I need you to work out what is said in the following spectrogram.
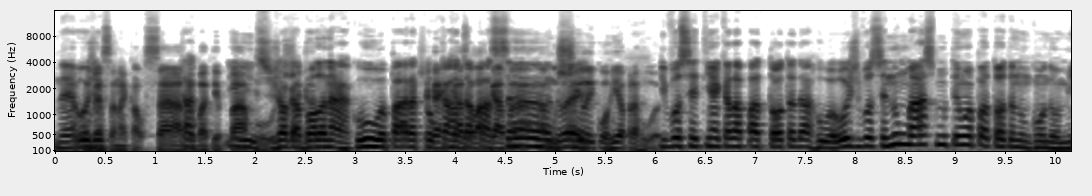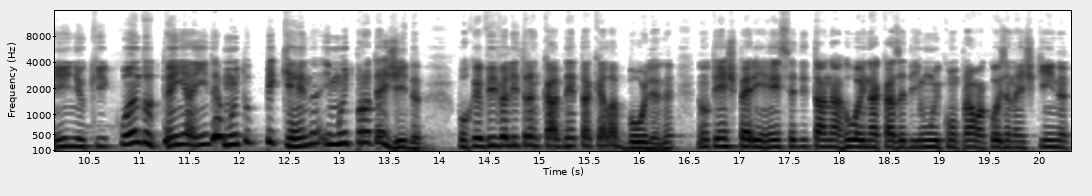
Né? Hoje conversa na calçada, a, bater papo. Isso, joga bola na rua, para o carro está passando. A mochila é. e corria para rua. E você tinha aquela patota da rua. Hoje você no máximo tem uma patota num condomínio que quando tem ainda é muito pequena e muito protegida porque vive ali trancado dentro daquela bolha, né? Não tem a experiência de estar na rua e na casa de um e comprar uma coisa na esquina,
